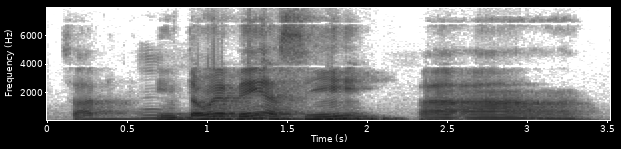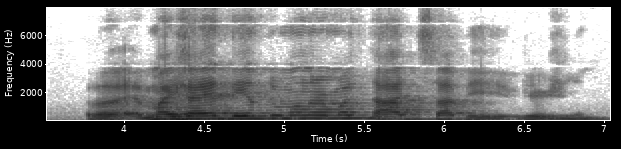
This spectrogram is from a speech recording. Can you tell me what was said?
sabe? Uhum. Então é bem assim, a, a, mas já é dentro de uma normalidade, sabe, Virgínia?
